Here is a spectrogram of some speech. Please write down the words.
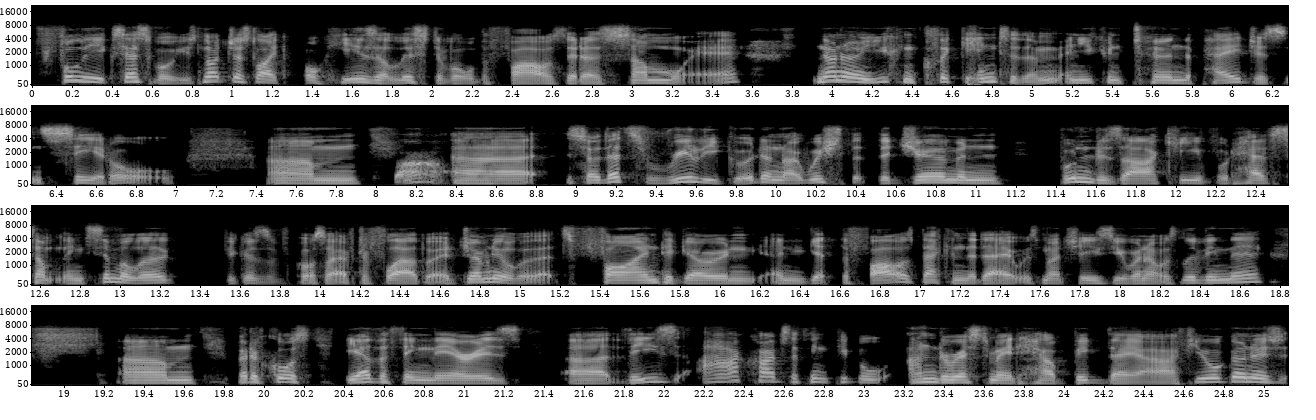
fully accessible. It's not just like, oh, here's a list of all the files that are somewhere. No, no, you can click into them and you can turn the pages and see it all. Um, wow. Uh, so that's really good. And I wish that the German Bundesarchiv would have something similar because of course I have to fly all the way to Germany, although that's fine to go and, and get the files. Back in the day, it was much easier when I was living there. Um, but of course, the other thing there is uh, these archives, I think people underestimate how big they are. If you're going to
